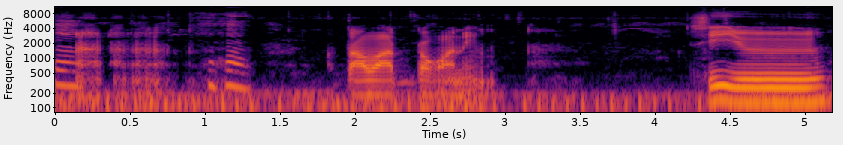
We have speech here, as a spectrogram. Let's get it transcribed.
ketawa tok aning see you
